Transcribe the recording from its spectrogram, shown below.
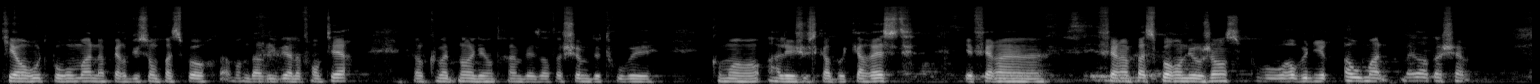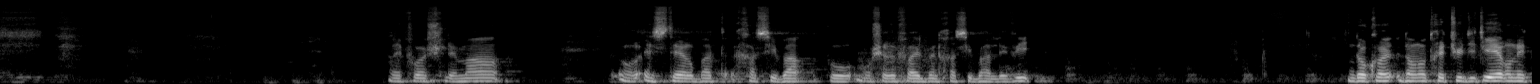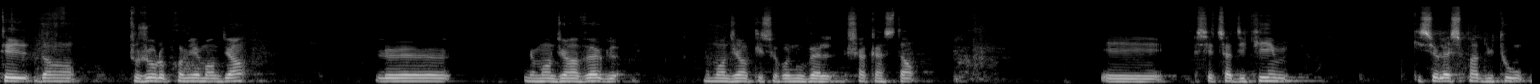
qui est en route pour Ouman, a perdu son passeport avant d'arriver à la frontière. Donc maintenant, il est en train, Hashem, de trouver comment aller jusqu'à Bucarest et faire un, faire un passeport en urgence pour revenir à Ouman. Esther Bat Chassiba, pour Moshe Raphaël Ben Chassiba Lévi. Donc, euh, dans notre étude hier, on était dans toujours le premier mendiant, le, mendiant aveugle, le mendiant qui se renouvelle chaque instant. Et c'est tzadikim qui ne se laisse pas du tout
